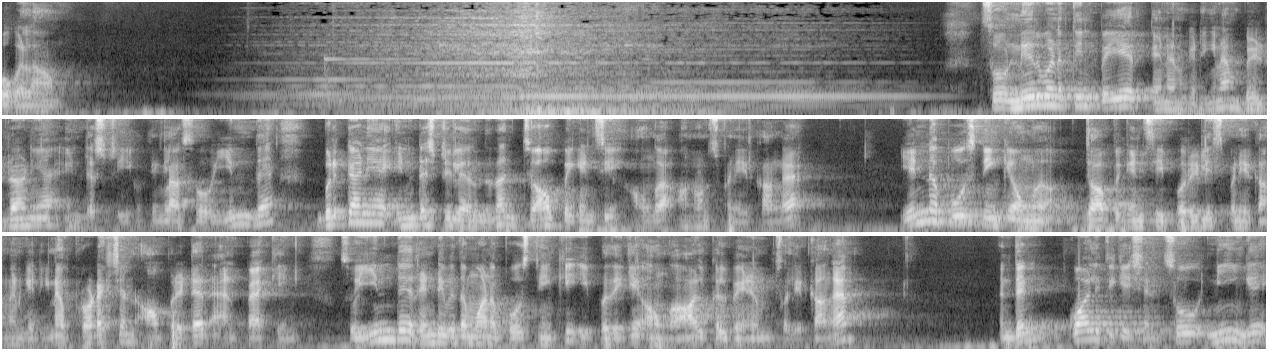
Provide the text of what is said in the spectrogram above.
போகலாம். ஸோ நிறுவனத்தின் பெயர் என்னன்னு கேட்டிங்கன்னா பிரிட்டானியா இண்டஸ்ட்ரி ஓகேங்களா? ஸோ இந்த பிரிட்டானியா இண்டஸ்ட்ரியிலேருந்து தான் ஜாப் வேகன்சி அவங்க அனௌன்ஸ் பண்ணியிருக்காங்க. என்ன போஸ்டிங்க்கு அவங்க ஜாப் வேகன்சி இப்போ ரிலீஸ் பண்ணியிருக்காங்கன்னு கேட்டிங்கன்னா production operator and packing so இந்த ரெண்டு விதமான போஸ்டிங்க்கு இப்போதைக்கு அவங்க ஆட்கள் வேணும்னு சொல்லியிருக்காங்க. அண்ட் தென் குவாலிஃபிகேஷன் ஸோ நீங்கள்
